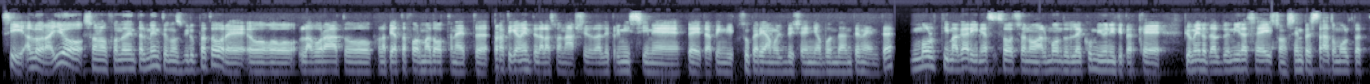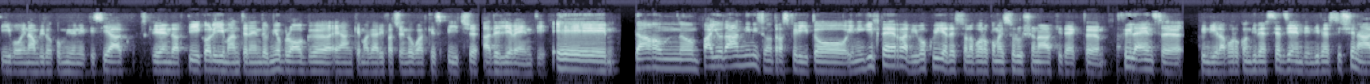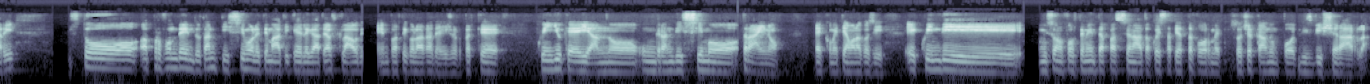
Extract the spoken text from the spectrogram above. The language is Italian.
Sì, allora io sono fondamentalmente uno sviluppatore, ho lavorato con la piattaforma .NET praticamente dalla sua nascita, dalle primissime beta, quindi superiamo il decennio abbondantemente. Molti magari mi associano al mondo delle community perché più o meno dal 2006 sono sempre stato molto attivo in ambito community, sia scrivendo articoli, mantenendo il mio blog e anche magari facendo qualche speech a degli eventi. E da un, un, paio d'anni mi sono trasferito in Inghilterra, vivo qui, adesso lavoro come solution architect freelance, quindi lavoro con diverse aziende in diversi scenari. Sto approfondendo tantissimo le tematiche legate al cloud, in particolare ad Azure, perché qui in UK hanno un grandissimo traino, ecco, mettiamola così, e quindi mi sono fortemente appassionato a questa piattaforma e sto cercando un po' di sviscerarla.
